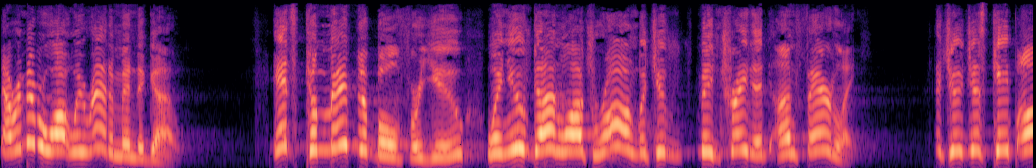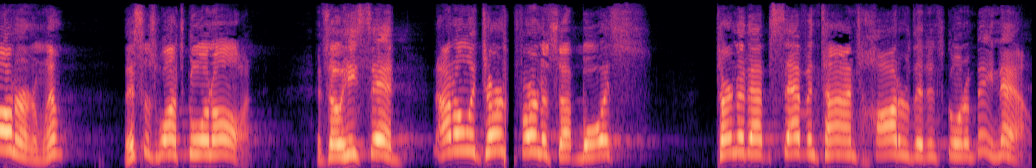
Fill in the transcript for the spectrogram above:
Now remember what we read a minute ago. It's commendable for you when you've done what's wrong, but you've been treated unfairly. That you just keep honoring them. Well, this is what's going on. And so he said, not only turn the furnace up, boys, turn it up seven times hotter than it's going to be. Now,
